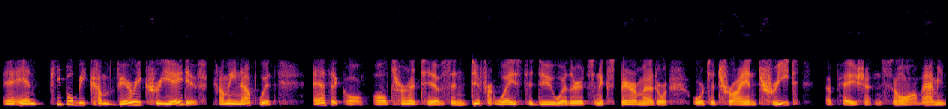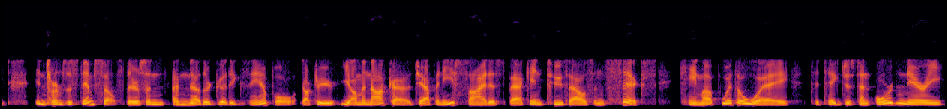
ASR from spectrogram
And people become very creative coming up with ethical alternatives and different ways to do whether it's an experiment or, or to try and treat a patient and so on. I mean, in terms of stem cells, there's an, another good example. Dr. Yamanaka, a Japanese scientist, back in 2006, came up with a way to take just an ordinary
